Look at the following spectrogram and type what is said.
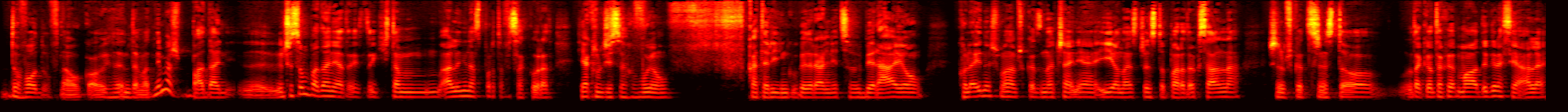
dowodów naukowych na ten temat. Nie masz badań, czy y, są badania jakieś tam, ale nie na sportowcach akurat, jak ludzie zachowują w cateringu generalnie, co wybierają. Kolejność ma na przykład znaczenie i ona jest często paradoksalna, że na przykład często, no taka, taka mała dygresja, ale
